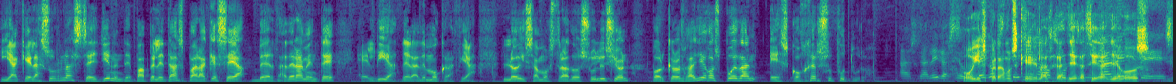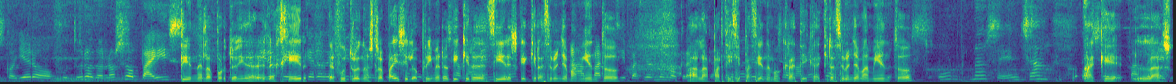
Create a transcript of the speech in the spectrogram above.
y a que las urnas se llenen de papeletas para que sea verdaderamente el día de la democracia. Lois ha mostrado su ilusión porque los gallegos puedan escoger su futuro. Hoy esperamos que las gallegas y gallegos tienen la oportunidad de elegir el futuro de nuestro país. Y lo primero que quiero decir es que quiero hacer un llamamiento a la participación democrática. Quiero hacer un llamamiento a que las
